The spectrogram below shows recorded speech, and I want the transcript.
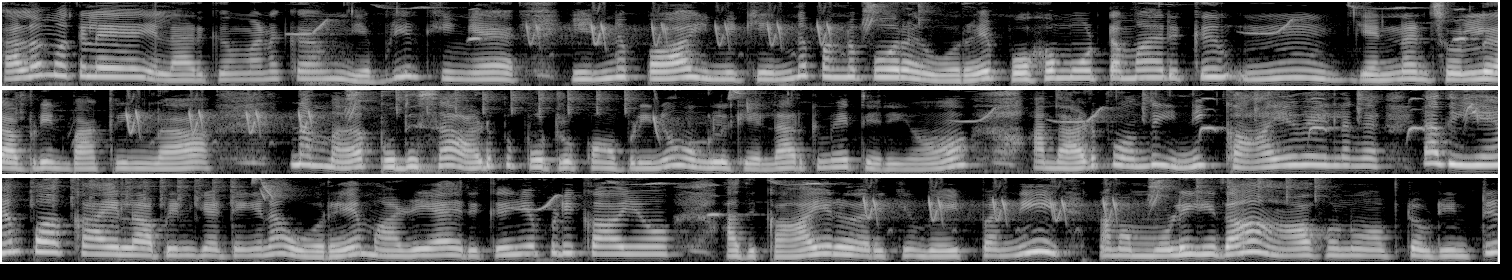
ஹலோ மக்களே! எல்லாருக்கும் வணக்கம். எப்படி இருக்கீங்க? என்னப்பா இன்னைக்கு என்ன பண்ண போகிற ஒரே புகை மூட்டமாக இருக்குது ம் என்னன்னு சொல்லு அப்படின்னு பார்க்குறீங்களா? நம்ம புதுசாக அடுப்பு போட்டிருக்கோம் அப்படின்னு உங்களுக்கு எல்லாருக்குமே தெரியும். அந்த அடுப்பு வந்து இன்றைக்கி காயவே இல்லைங்க அது ஏன்பா காயலை அப்படின்னு கேட்டிங்கன்னா ஒரே மழையாக இருக்குது எப்படி காயும்? அது காயிற வரைக்கும் வெயிட் பண்ணி நம்ம மொழுகி தான் ஆகணும் அப்படி அப்படின்ட்டு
